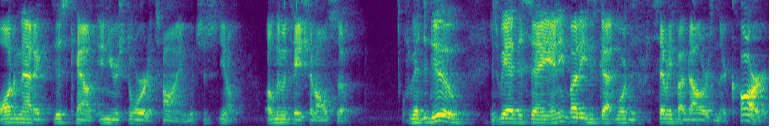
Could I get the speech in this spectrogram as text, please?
automatic discount in your store at a time, which is, you know, a limitation also. What we had to do is we had to say anybody who's got more than $75 in their cart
